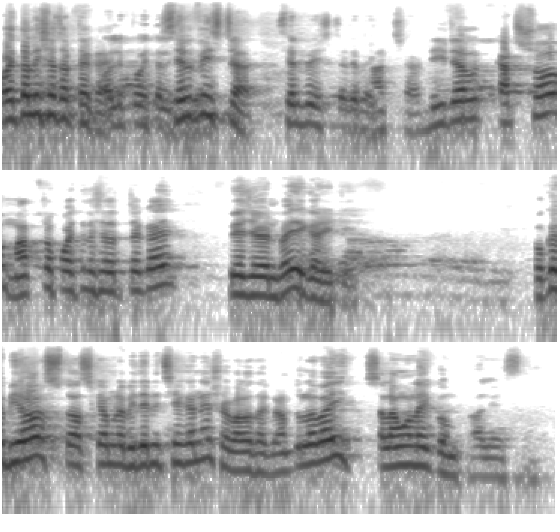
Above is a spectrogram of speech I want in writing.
পঁয়তাল্লিশ হাজার টাকা Only 45 সেলফি স্টার সেলফি আচ্ছা ডিজিটাল সহ মাত্র পঁয়তাল্লিশ হাজার টাকায় পেয়ে যাবেন ভাই এই গাড়িটি। ওকে ভিউয়ার্স তো আজকে আমরা বিদায় নিচ্ছি এখানে সবাই ভালো থাকবেন। আব্দুল্লাহ ভাই সালাম আলাইকুম। ওয়ালাইকুম আসসালাম।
